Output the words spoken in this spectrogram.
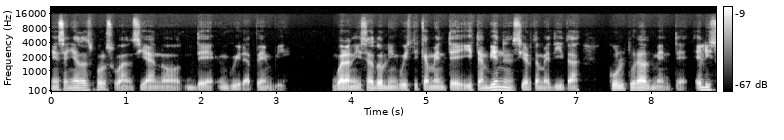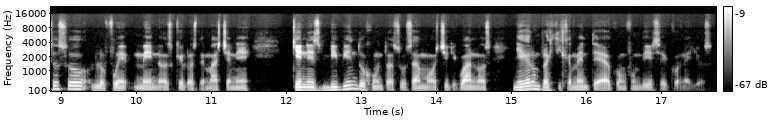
enseñadas por su anciano de Guirapembi, guaranizado lingüísticamente y también en cierta medida culturalmente. El Isoso lo fue menos que los demás chané, quienes viviendo junto a sus amos chiriguanos llegaron prácticamente a confundirse con ellos.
